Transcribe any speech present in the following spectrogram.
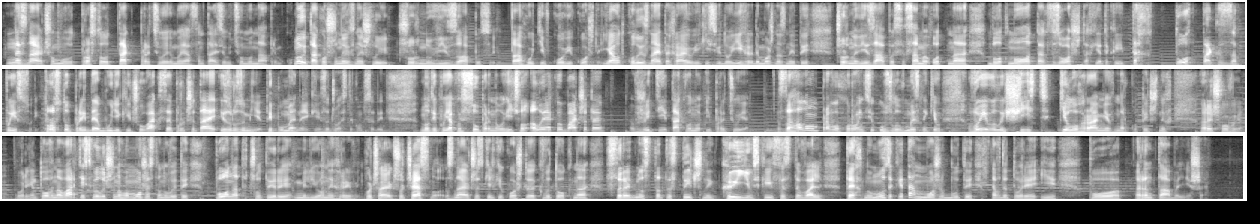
Не знаю чому, просто так працює моя фантазія у цьому напрямку. Ну і також у них знайшли чорнові записи та готівкові кошти. Я, от коли знаєте, граю в якісь відеоігри, де можна знайти чорнові записи, саме от на блокнотах, в зошитах, я такий, та хто так записує? Просто прийде будь-який чувак, все прочитає і зрозуміє, типу мене, який за джойстиком сидить. Ну, типу, якось супер нелогічно, але як ви бачите, в житті так воно і працює. Загалом правоохоронці у зловмисників виявили 6 кілограмів наркотичних речовин. Орієнтовна вартість вилученого може становити понад 4 мільйони гривень. Хоча, якщо чесно, знаючи скільки коштує квиток на середньостатистичний київський фестиваль техномузики, там може бути аудиторія і порентабельніше.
